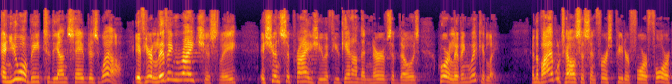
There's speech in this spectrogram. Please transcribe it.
And you will be to the unsaved as well. If you're living righteously, it shouldn't surprise you if you get on the nerves of those who are living wickedly. And the Bible tells us in 1 Peter 4 4,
